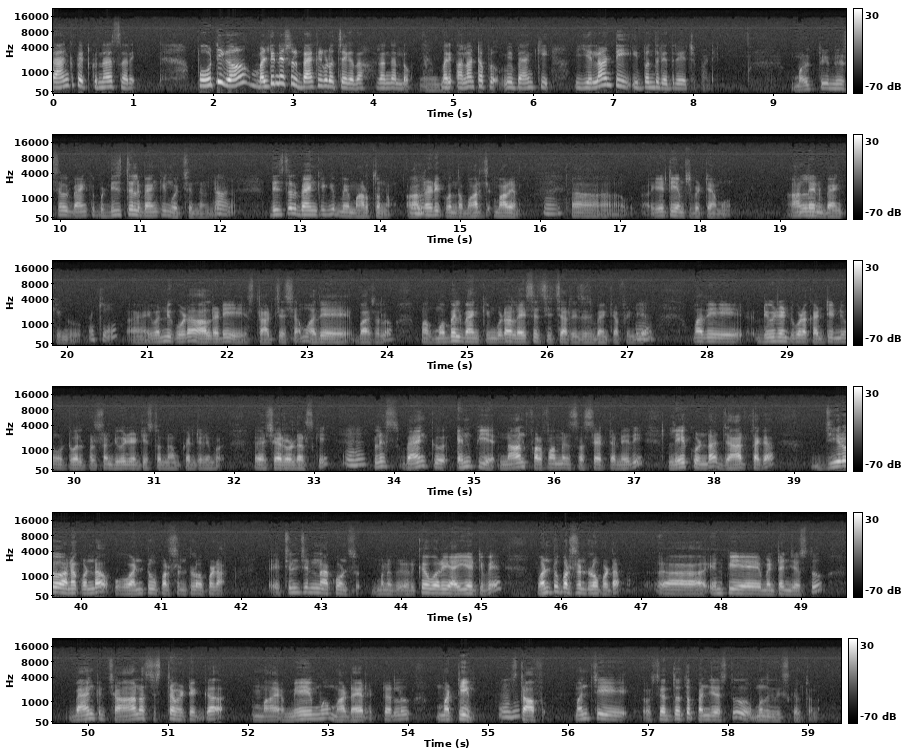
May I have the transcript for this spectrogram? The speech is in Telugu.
బ్యాంక్ పెట్టుకున్నారు సరే. పోటీగా మల్టీనేషనల్ బ్యాంకులు కూడా వచ్చాయి కదా రంగంలో. మరి అలాంటప్పుడు మీ బ్యాంక్కి ఎలాంటి ఇబ్బందులు ఎదురయ్యో చెప్పండి? మల్టీనేషనల్ బ్యాంక్ ఇప్పుడు డిజిటల్ బ్యాంకింగ్ వచ్చిందండి. డిజిటల్ బ్యాంకింగ్ మేము మారుతున్నాం. ఆల్రెడీ కొంత మార్చి మారాం. ఏటీఎంస్ పెట్టాము. Online banking. ఓకే. ఇవన్నీ కూడా ఆల్రెడీ స్టార్ట్ చేశాము. అదే భాషలో మాకు మొబైల్ బ్యాంకింగ్ కూడా లైసెన్స్ ఇచ్చారు రిజర్వ్ బ్యాంక్ ఆఫ్ ఇండియా. మాది డివిడెంట్ కూడా కంటిన్యూ ట్వెల్వ్ పర్సెంట్ డివిడెంట్ ఇస్తున్నాం continue share హోల్డర్స్కి plus bank NPA non performance asset అనేది లేకుండా జాగ్రత్తగా జీరో అనకుండా వన్ టూ పర్సెంట్ లోపల చిన్న చిన్న అకౌంట్స్ మనకు రికవరీ అయ్యేటివే వన్ టూ పర్సెంట్ లోపల ఎన్పిఏ మెయింటైన్ చేస్తూ బ్యాంక్ చాలా సిస్టమేటిక్గా మా మేము మా డైరెక్టర్లు మా టీం స్టాఫ్ మంచి శ్రద్ధతో పనిచేస్తూ ముందుకు తీసుకెళ్తున్నాం.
